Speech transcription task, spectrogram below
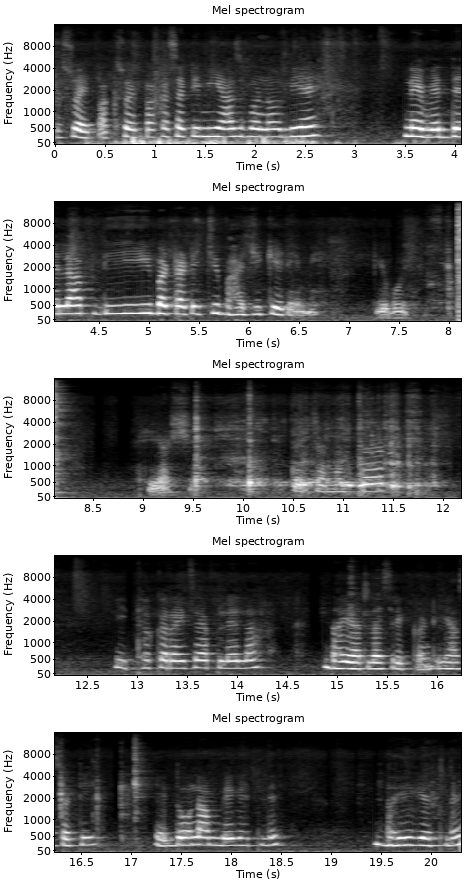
तर स्वयंपाक स्वयंपाकासाठी मी आज बनवली आहे. नैवेद्याला आपली बटाट्याची भाजी केली मी. पिवळी. ही अशी त्याच्यानंतर इथं करायचं आहे आपल्याला दह्यातलं श्रीखंड. यासाठी हे दोन आंबे घेतले दही घेतले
